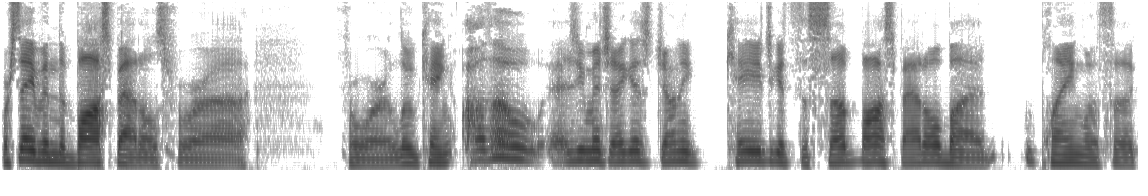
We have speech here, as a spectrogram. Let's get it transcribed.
we're saving the boss battles for uh for Liu Kang. Although, as you mentioned, I guess Johnny Cage gets the sub boss battle by playing with the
